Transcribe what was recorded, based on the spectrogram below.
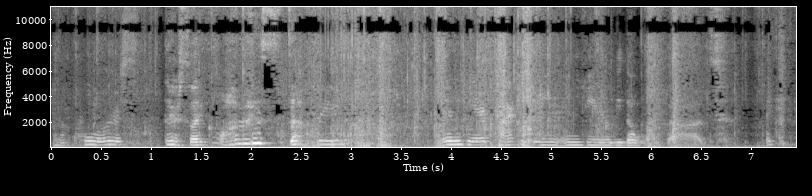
And of course, there's like all this stuffing in here, packaging in here. We don't want that.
